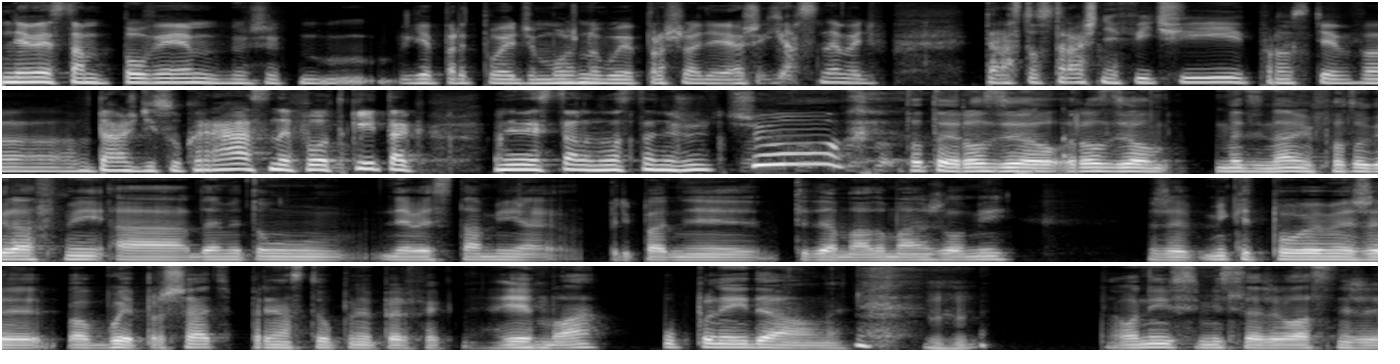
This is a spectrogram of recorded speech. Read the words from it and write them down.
nevies tam poviem, že je predpoveď, že možno bude pršať a ja, že jasné, veď teraz to strašne fičí, proste v, v daždi sú krásne fotky, tak nevies stále ostane, že čo? Toto je rozdiel, rozdiel medzi nami fotografmi a dajme tomu nevestami a prípadne teda mladomáželmi, že my keď povieme, že bude pršať, pre nás to je úplne perfektné. Je hmla, úplne ideálne. Mhm. Oni si myslia, že vlastne, že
